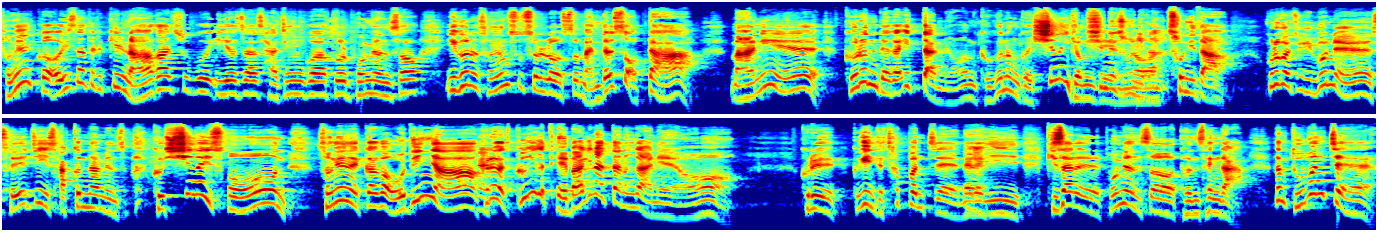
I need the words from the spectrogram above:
성형외과 의사들끼리 나와가지고 이 여자 사진과 그걸 보면서 이거는 성형수술로서 만들 수 없다. 만일 그런 데가 있다면 그거는 그 신의 경지에 신의 손이다. 손이다. 그래가지고 이번에 서예지 사건 나면서 그 신의 손 성형외과가 어딨냐. 네. 그래가지고 거기가 대박이 났다는 거 아니에요. 그래, 그게 이제 첫 번째 내가 네. 이 기사를 보면서 든 생각. 그럼 두 번째,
